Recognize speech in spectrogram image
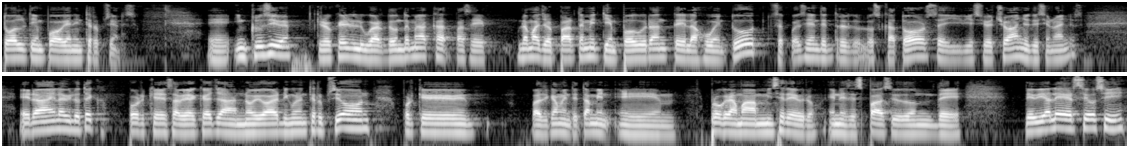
todo el tiempo habían interrupciones. inclusive creo que el lugar donde me la pasé la mayor parte de mi tiempo durante la juventud, se puede decir entre los 14 y 18 años, 19 años, era en la biblioteca, porque sabía que allá no iba a haber ninguna interrupción, porque básicamente también eh, programaba mi cerebro en ese espacio donde debía leerse o sí,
